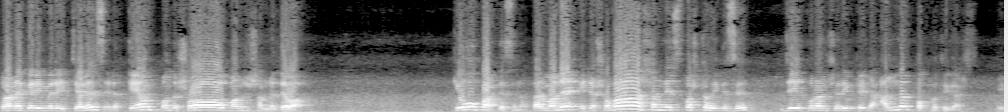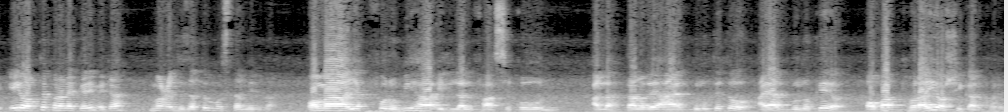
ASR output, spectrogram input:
কোরআনে করিমের এই চ্যালেঞ্জ এটা কেমন পর্যন্ত সব মানুষের সামনে দেওয়া। কেউ পারতেছে না। তার মানে এটা সবার সামনে স্পষ্ট হইতেছে যে কোরআন শরীফটা এটা আল্লাহর পক্ষ থেকে আসছে। এই অর্থে কোরআনে করিম এটা বিহা ইল্লাল ফাসিকুন। আল্লাহ তাআলার এই আয়াতগুলোতে তো আয়াতগুলোকে অবাধ্যরাই অস্বীকার করে।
